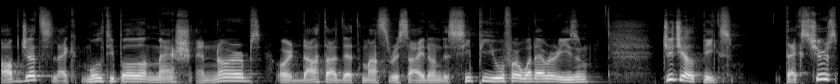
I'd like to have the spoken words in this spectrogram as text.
objects like multiple mesh and NURBS or data that must reside on the CPU for whatever reason. GGLPix textures,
